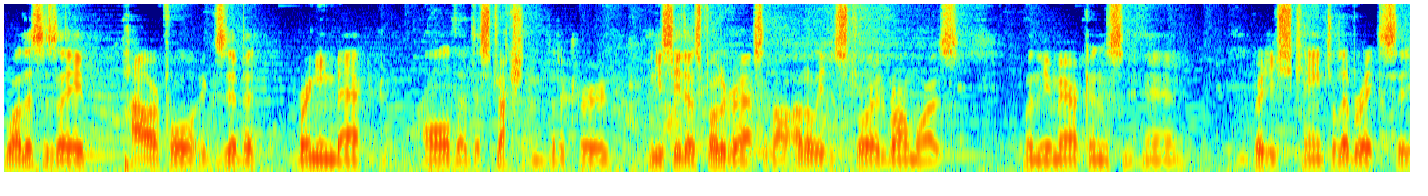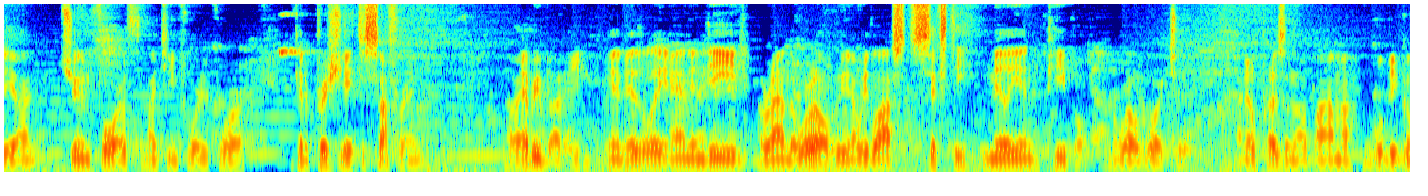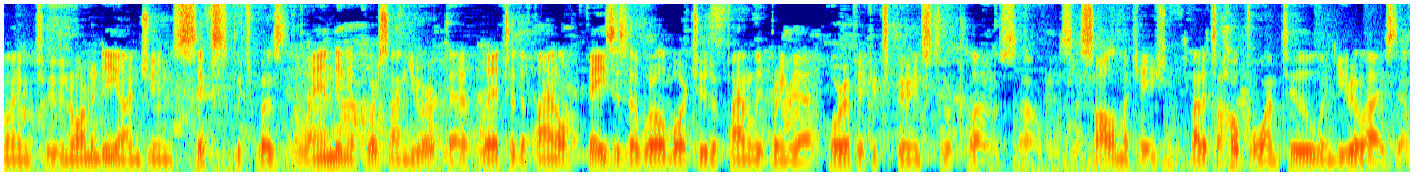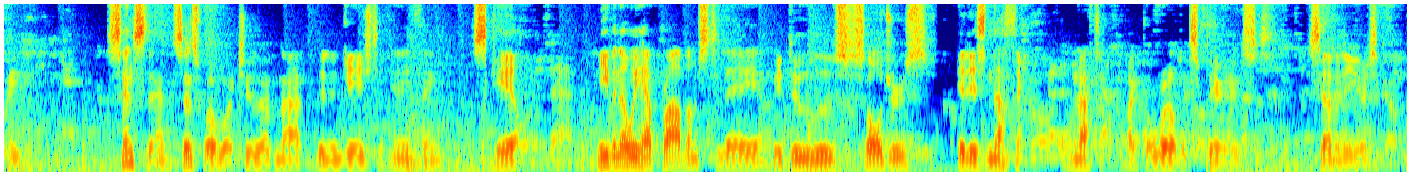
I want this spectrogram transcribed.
Well, this is a powerful exhibit bringing back all the destruction that occurred. And you see those photographs of how utterly destroyed Rome was when the Americans and British came to liberate the city on June 4th, 1944. You can appreciate the suffering of everybody in Italy and indeed around the world. You know, we lost 60 million people in World War II. I know President Obama will be going to Normandy on June 6th, which was the landing, of course, on Europe that led to the final phases of World War II to finally bring that horrific experience to a close. So it's a solemn occasion, but it's a hopeful one too when you realize that we, since then, since World War II, have not been engaged in anything scale of that. Even though we have problems today and we do lose soldiers, it is nothing, nothing like the world experienced 70 years ago.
